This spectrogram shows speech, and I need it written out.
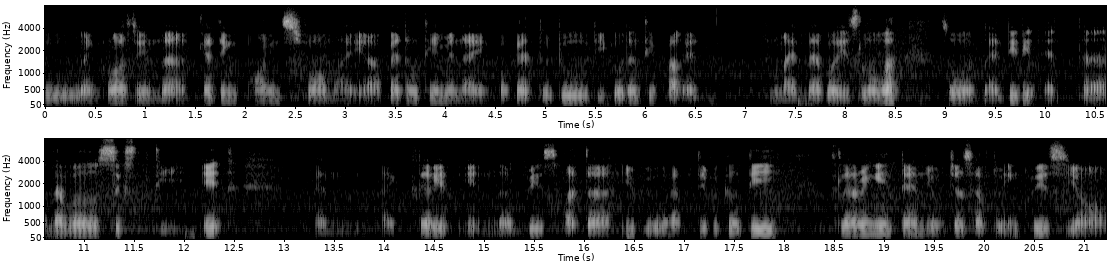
to engross in the getting points for my uh, battle team and I forget to do the Golden Thief Bug at my level is lower. So I did it at uh, level 68 and I clear it in a breeze. But uh, if you have difficulty clearing it then you just have to increase your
